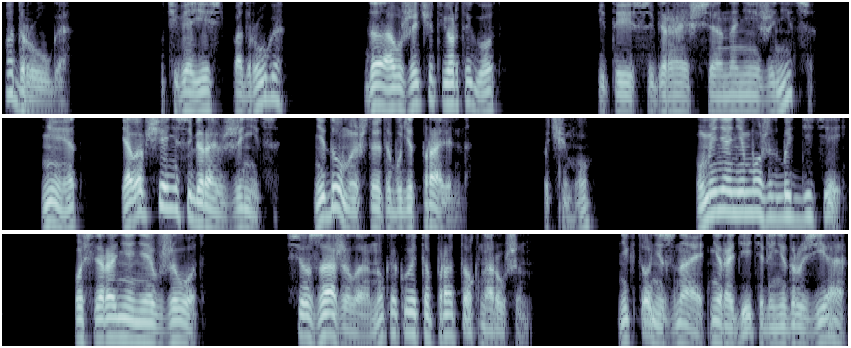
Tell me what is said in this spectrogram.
подруга. У тебя есть подруга? Да, уже четвертый год. И ты собираешься на ней жениться? Нет, я вообще не собираюсь жениться. Не думаю, что это будет правильно. Почему? У меня не может быть детей. После ранения в живот. Все зажило, но какой-то проток нарушен. Никто не знает, ни родители, ни друзья.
